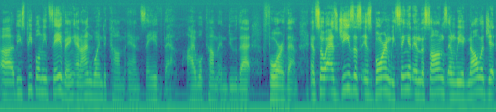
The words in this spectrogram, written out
uh, These people need saving, and I'm going to come and save them. I will come and do that for them. And so, as Jesus is born, we sing it in the songs and we acknowledge it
